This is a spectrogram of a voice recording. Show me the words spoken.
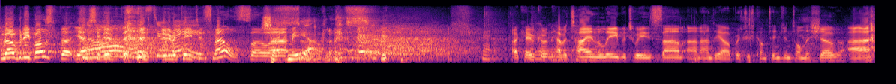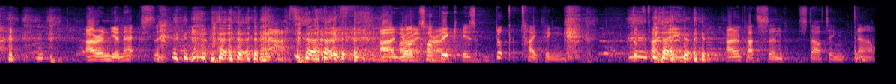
Nobody buzzed, but yes, No, he did. he late. repeated smells. So, Check uh, me out. Okay. Okay, we currently have a tie in the lead between Sam and Andy, our British contingent on this show. Uh, Aaron, you're next. and your All right, all topic is duck typing. duck typing. Aaron Patterson, starting now.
